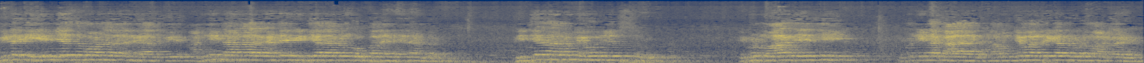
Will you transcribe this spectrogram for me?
వీళ్ళకి ఏం చేస్తే బాగుంటుందని కాదు. అన్ని దానాల కంటే విద్యాదానం గొప్పదని అనేది అంటారు. విద్యాదానం ఎవరు చేస్తారు? ఇప్పుడు మాకు చేసి ఇప్పుడు నిన్న మన ముఖ్యమంత్రి గారు కూడా మాట్లాడారు.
